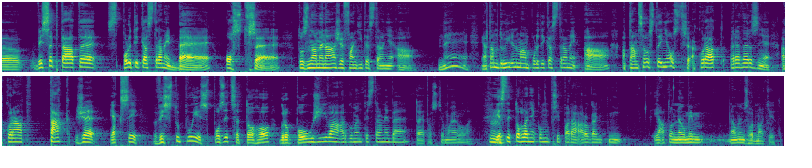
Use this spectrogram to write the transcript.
vy se ptáte z politika strany B ostře, to znamená, že fandíte straně A. Ne, já tam druhý den mám politika strany A a tam se ho stejně ostře, akorát reverzně, akorát tak, že jak si vystupuji z pozice toho, kdo používá argumenty strany B, to je prostě moje role. Hmm. Jestli tohle někomu připadá arrogantní, já to neumím, neumím zhodnotit.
